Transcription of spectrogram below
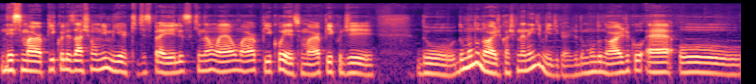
Nesse maior pico, eles acham um Mimir, que diz para eles que não é o maior pico esse, o maior pico de, do, do mundo nórdico, acho que não é nem de Midgard, do mundo nórdico é o,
